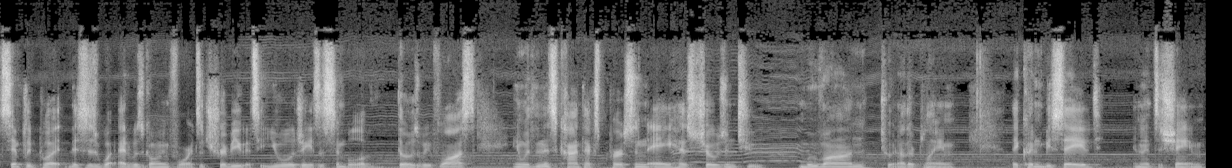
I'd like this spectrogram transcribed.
Simply put, this is what Ed was going for. It's a tribute, it's a eulogy, it's a symbol of those we've lost. And within this context, person A has chosen to move on to another plane. They couldn't be saved, and it's a shame.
